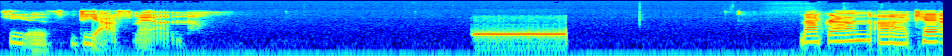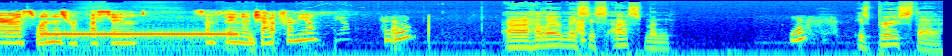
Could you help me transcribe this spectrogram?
He is Diaz man. Macron, uh, KRS1 is requesting something in chat from you. Hello? Uh, hello, Mrs. Assman. Yes? Is Bruce there?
